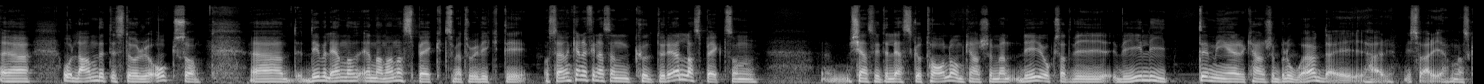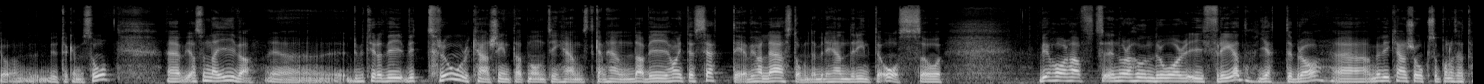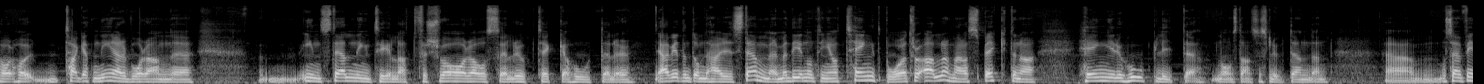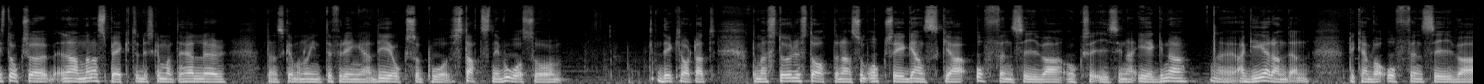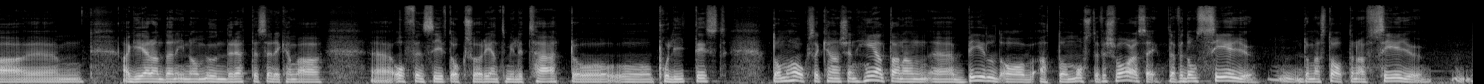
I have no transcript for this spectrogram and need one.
Eh, och landet är större också. Det är väl en, en, annan aspekt som jag tror är viktig. Och sen kan det finnas en kulturell aspekt som känns lite läskigt att tala om kanske, men det är ju också att vi, vi är lite mer kanske blåögda i, här i Sverige, om man ska uttrycka mig så. Eh, vi är alltså naiva. Eh, det betyder att vi, vi tror kanske inte att någonting hemskt kan hända. Vi har inte sett det, vi har läst om det, men det händer inte oss. Och vi har haft några hundra år i fred, jättebra. Eh, men vi kanske också på något sätt har, har taggat ner våran eh, inställning till att försvara oss eller upptäcka hot. Eller, jag vet inte om det här stämmer, men det är någonting jag har tänkt på. Jag tror alla de här aspekterna hänger ihop lite någonstans i slutändan. Um, ehm, och sen finns det också en annan aspekt, och det ska man inte heller, den ska man nog inte förringa. Det är också på statsnivå. Så det är klart att de här större staterna som också är ganska offensiva också i sina egna eh, ageranden. Det kan vara offensiva eh, ageranden inom underrättelse, det kan vara Eh, offensivt också rent militärt och, och, politiskt. De har också kanske en helt annan eh, bild av att de måste försvara sig. Därför de ser ju, de här staterna ser ju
